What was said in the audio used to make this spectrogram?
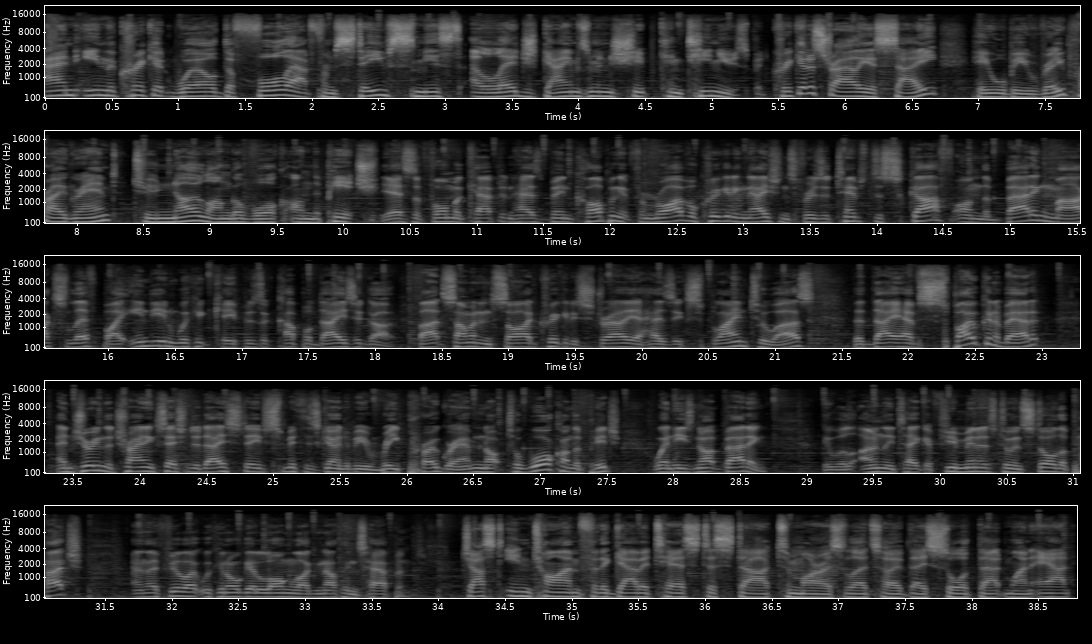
And in the cricket world, the fallout from Steve Smith's alleged gamesmanship continues. But Cricket Australia say he will be reprogrammed to no longer walk on the pitch. Yes, the former captain has been copping it from rival cricketing nations for his attempts to scuff on the batting marks left by Indian wicket keepers a couple days ago. But someone inside Cricket Australia has explained to us that they have spoken about it and during the training session today, Steve Smith is going to be reprogrammed not to walk on the pitch when he's not batting. It will only take a few minutes to install the patch, and they feel like we can all get along like nothing's happened. Just in time for the Gabba test to start tomorrow, so let's hope they sort that one out.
